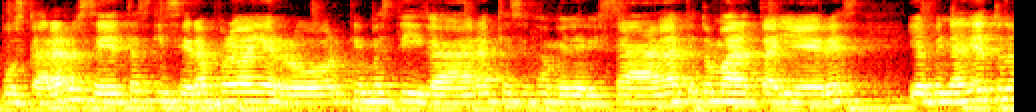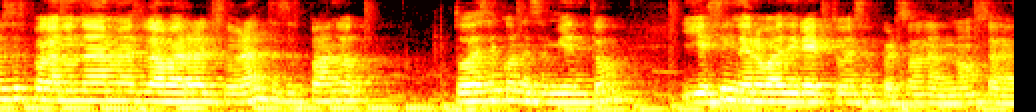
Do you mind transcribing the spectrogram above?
buscara recetas, que hiciera prueba y error, que investigara, que se familiarizara, que tomara talleres, y al final ya tú no estás pagando nada más la barra del restaurante, estás pagando todo ese conocimiento y ese dinero va directo a esa persona, ¿no? O sea,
